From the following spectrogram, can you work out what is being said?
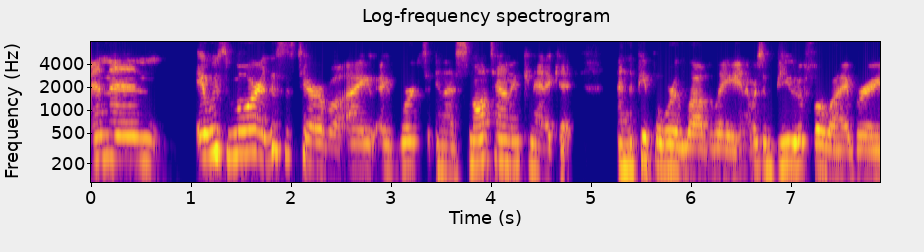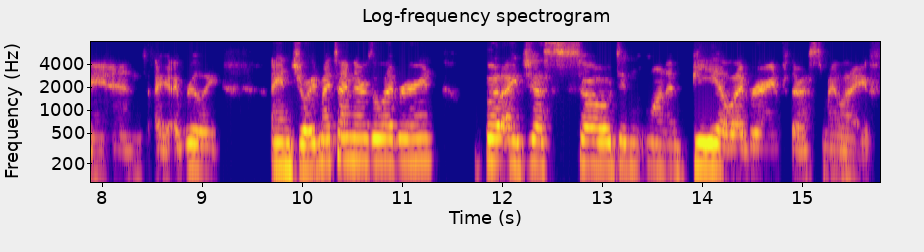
And then it was more, this is terrible. I, I worked in a small town in Connecticut and the people were lovely and it was a beautiful library. And I, I really, I enjoyed my time there as a librarian, but I just so didn't want to be a librarian for the rest of my life.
